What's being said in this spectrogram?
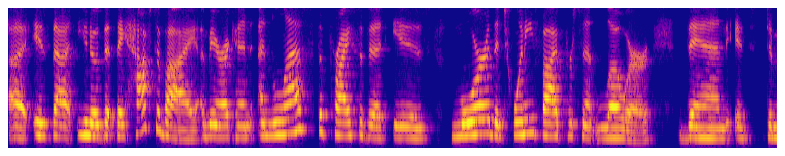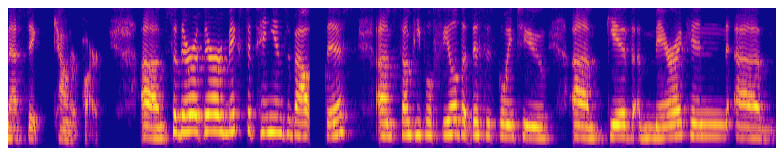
uh, is that you know that they have to buy American unless the price of it is more than 25% lower than its domestic counterpart. Um, so there are there are mixed opinions about this. Um, some people feel that this is going to um, give American um,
